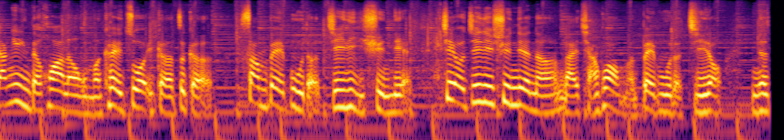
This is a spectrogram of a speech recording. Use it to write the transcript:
僵硬的话呢，我们可以做一个这个。上背部的肌力训练，借由肌力训练呢，来强化我们背部的肌肉，你的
